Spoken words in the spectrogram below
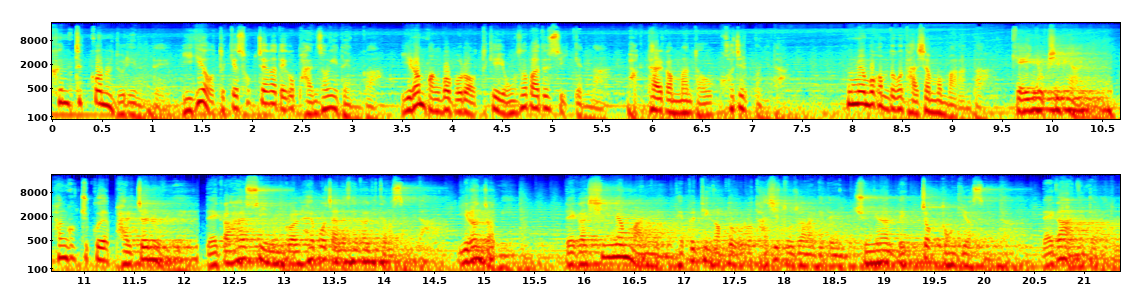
큰 특권을 누리는데 이게 어떻게 속죄가 되고 반성이 되는가? 이런 방법으로 어떻게 용서받을 수 있겠나? 박탈감만 더욱 커질 뿐이다. 홍명보 감독은 다시 한번 말한다. 개인 욕심이 아닌 한국 축구의 발전을 위해 내가 할 수 있는 걸 해보자는 생각이 들었습니다. 이런 점이 내가 10년 만에 대표팀 감독으로 다시 도전하게 된 중요한 내적 동기였습니다. 내가 아니더라도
